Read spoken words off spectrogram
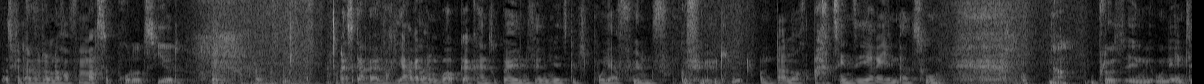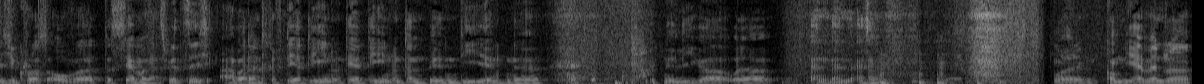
es wird einfach nur noch auf Masse produziert. Es gab einfach jahrelang überhaupt gar keinen Superheldenfilm, jetzt gibt es pro Jahr fünf gefühlt. Und dann noch 18 Serien dazu. ja. Plus irgendwie unendliche Crossover, das ist ja immer ganz witzig, aber dann trifft der den und der den und dann bilden die irgendeine eine Liga oder also oder dann kommen die Avenger.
